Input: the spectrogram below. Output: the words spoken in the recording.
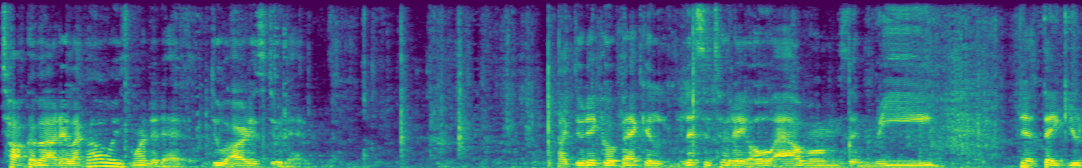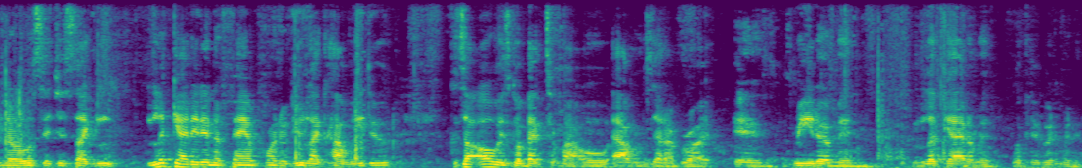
talk about it? Like i always wonder that. Do artists do that? Like do they go back and listen to their old albums and read their thank you notes and just like look at it in a fan point of view like how we do because I always go back to my old albums that I brought and read them and look at them and okay, wait a minute.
